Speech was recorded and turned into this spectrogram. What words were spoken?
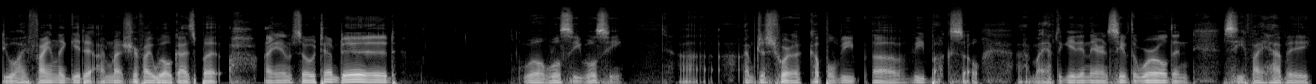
Do I finally get it? I'm not sure if I will, guys, but oh, I am so tempted. Well, we'll see. We'll see. Uh, I'm just short a couple V uh, V bucks, so I might have to get in there and save the world and see if I have a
